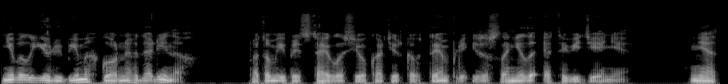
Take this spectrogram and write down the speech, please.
не был в ее любимых горных долинах. Потом ей представилась его квартирка в Темпле и заслонила это видение. Нет,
